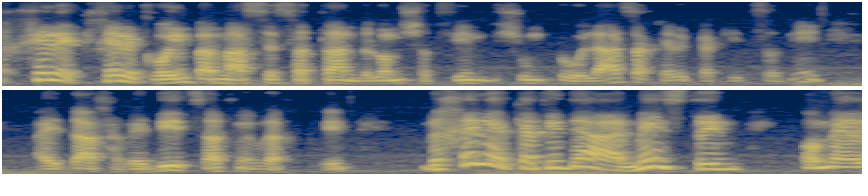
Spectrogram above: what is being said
חלק, חלק רואים בה מעשה שטן ולא משתפים בשום פעולה, זה החלק הקיצוני, העדה החרדית, סאטמר ואחרים, וחלק, אתה יודע, המיינסטרים, אומר,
